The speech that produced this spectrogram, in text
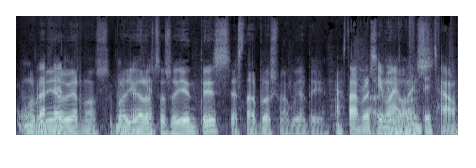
por venir a vernos, por ayudar a nuestros oyentes. Hasta la próxima, cuídate. Hasta la próxima, igualmente. Chao.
